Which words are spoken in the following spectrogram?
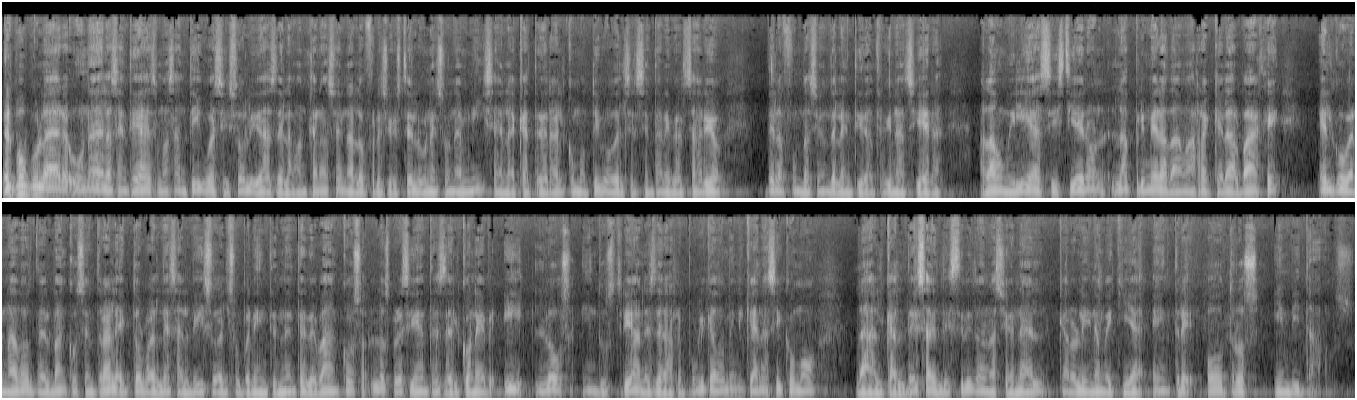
El Popular, una de las entidades más antiguas y sólidas de la Banca Nacional, ofreció este lunes una misa en la Catedral con motivo del 60 aniversario de la fundación de la entidad financiera. A la humilía asistieron la primera dama Raquel Arbaje, el gobernador del Banco Central Héctor Valdés Alviso, el superintendente de bancos, los presidentes del CONEP y los industriales de la República Dominicana, así como la alcaldesa del Distrito Nacional, Carolina Mequía, entre otros invitados.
